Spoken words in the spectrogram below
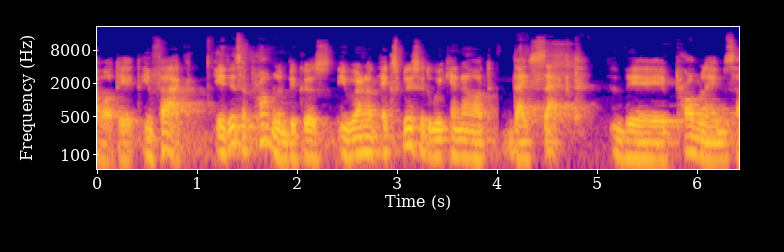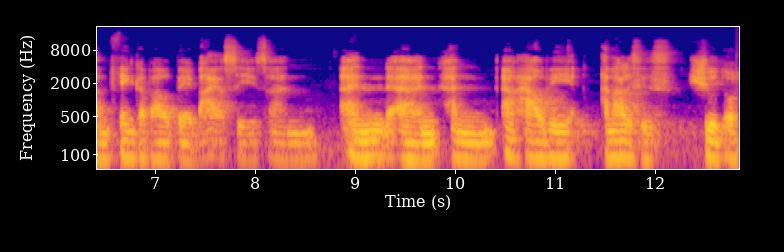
about it. In fact, it is a problem because if we are not explicit, we cannot dissect the problems and think about the biases and and and and, how the analysis should or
